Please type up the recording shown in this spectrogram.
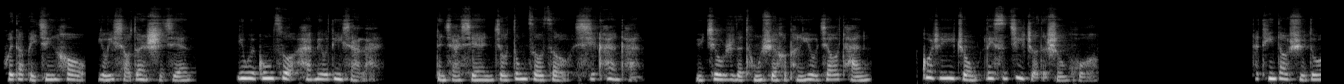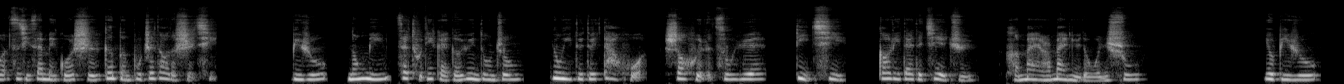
回到北京后，有一小段时间，因为工作还没有定下来，邓稼先就东走走，西看看，与旧日的同学和朋友交谈，过着一种类似记者的生活。他听到许多自己在美国时根本不知道的事情，比如农民在土地改革运动中用一堆堆大火。烧毁了租约、地契、高利贷的借据和卖儿卖女的文书。又比如，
